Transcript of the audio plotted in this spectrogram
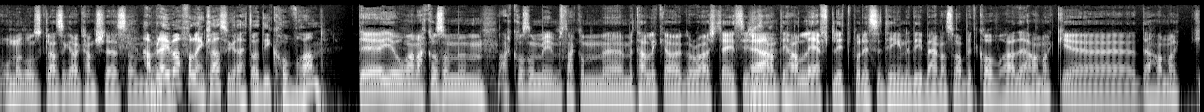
undergrunnsklassiker, kanskje. Som, Han ble i hvert fall en klassiker etter at de covra han. Det gjorde han, akkurat som, akkurat som vi snakker om eh, Metallica og Garage Days. Ikke Ja. sant? De har levd litt på disse tingene, de bandene som har blitt covra. Det har nok, eh, det har nok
